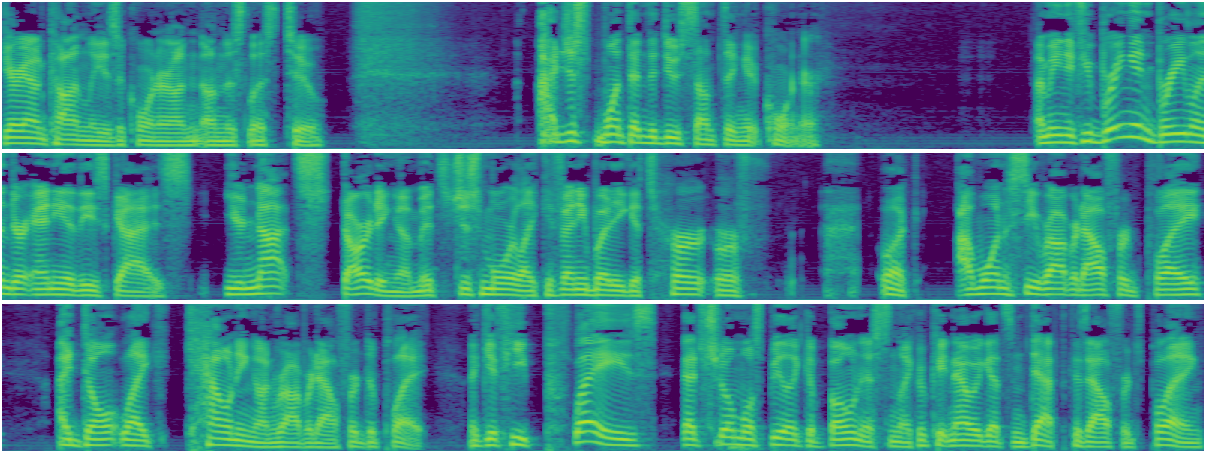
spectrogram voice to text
Gareon Conley is a corner on, on this list too. I just want them to do something at corner. I mean, if you bring in Breeland or any of these guys, you're not starting them. It's just more like if anybody gets hurt or look, I want to see Robert Alford play. I don't like counting on Robert Alford to play. Like if he plays, that should almost be like a bonus and like okay, now we got some depth because Alford's playing.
